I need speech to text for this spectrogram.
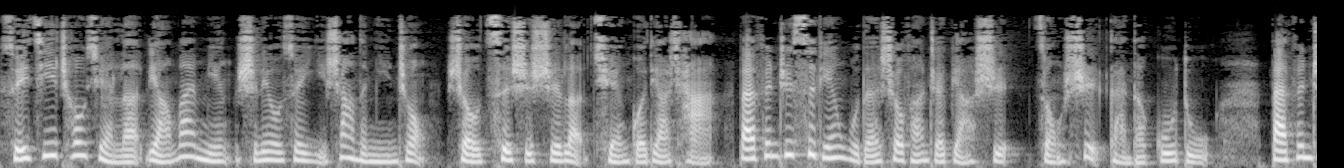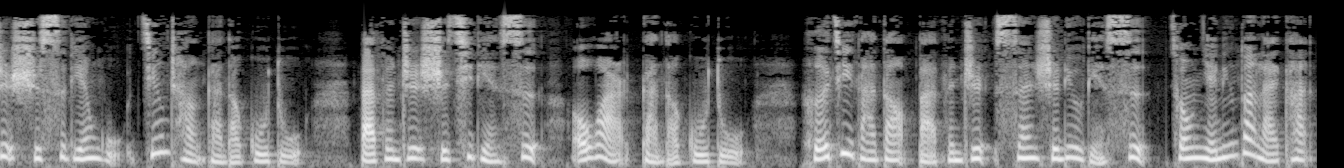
随机抽选了两万名十六岁以上的民众，首次实施了全国调查。百分之四点五的受访者表示总是感到孤独，百分之十四点五经常感到孤独，百分之十七点四偶尔感到孤独。合计达到百分之三十六点四。从年龄段来看，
